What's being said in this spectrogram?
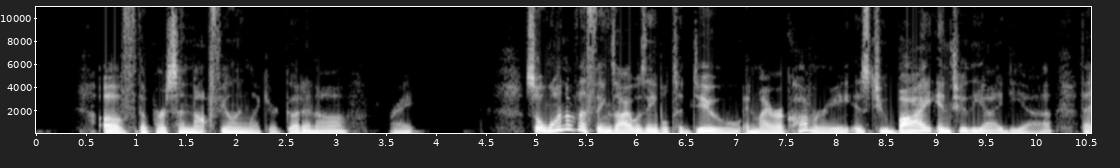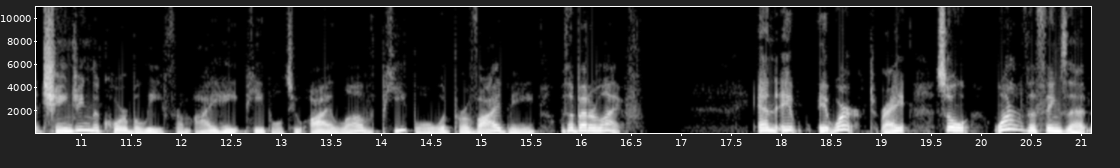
of the person not feeling like you're good enough, right? So, one of the things I was able to do in my recovery is to buy into the idea that changing the core belief from I hate people to I love people would provide me with a better life. And it, it worked, right? So, one of the things that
